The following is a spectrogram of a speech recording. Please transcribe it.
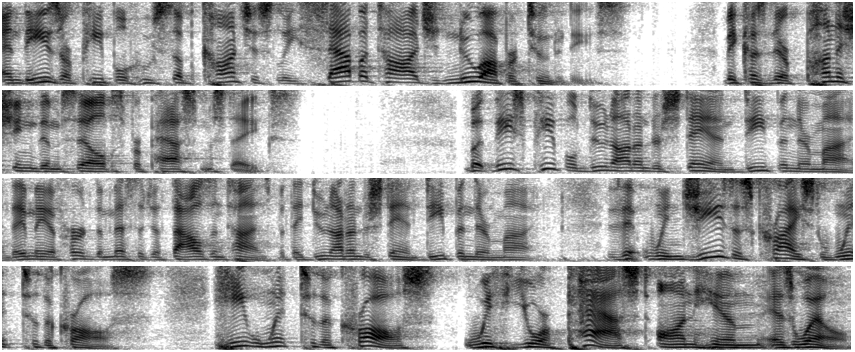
And these are people who subconsciously sabotage new opportunities because they're punishing themselves for past mistakes. But these people do not understand deep in their mind. They may have heard the message a thousand times, but they do not understand deep in their mind that when Jesus Christ went to the cross, he went to the cross with your past on him as well.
